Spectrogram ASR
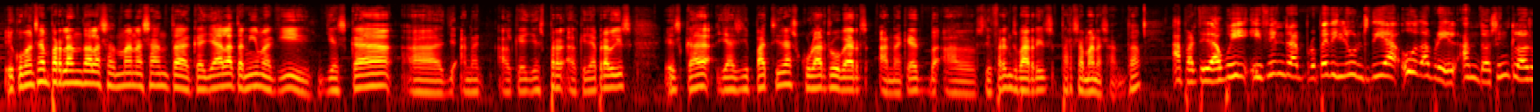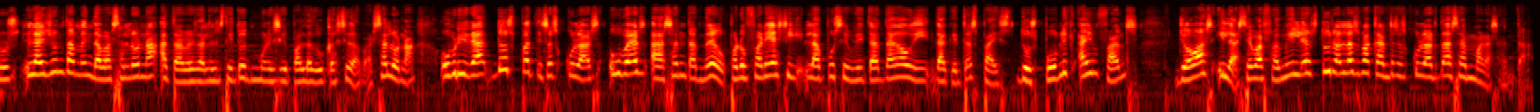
I comencem parlant de la Setmana Santa, que ja la tenim aquí, i és que eh, el, que ja és el que ja ha previst és que hi hagi patis escolars oberts en aquest, als diferents barris per Setmana Santa. A partir d'avui i fins al proper dilluns, dia 1 d'abril, amb dos inclosos, l'Ajuntament de Barcelona, a través de l'Institut Municipal d'Educació de Barcelona, obrirà dos patis escolars oberts a Sant Andreu per oferir així la possibilitat de gaudir d'aquests espais d'ús públic a infants, joves i les seves famílies durant les vacances escolars de Setmana Santa.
